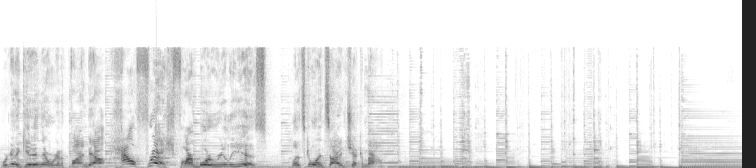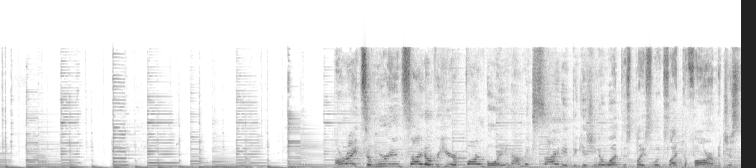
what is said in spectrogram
We're gonna get in there, we're gonna find out how fresh Farm Boy really is. Let's go inside and check them out. So we're inside over here at Farm Boy and I'm excited because you know what? This place looks like the farm. It's just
